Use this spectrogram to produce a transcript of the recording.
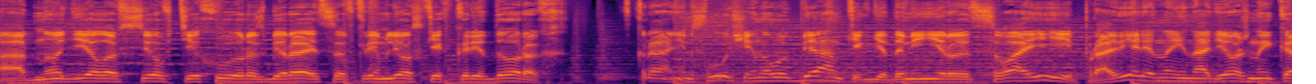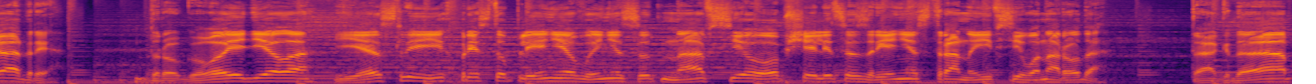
Одно дело все втихую разбирается в кремлевских коридорах, крайнем случае на Лубянке, где доминируют свои проверенные и надежные кадры. Другое дело, если их преступления вынесут на всеобщее лицезрение страны и всего народа. Тогда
